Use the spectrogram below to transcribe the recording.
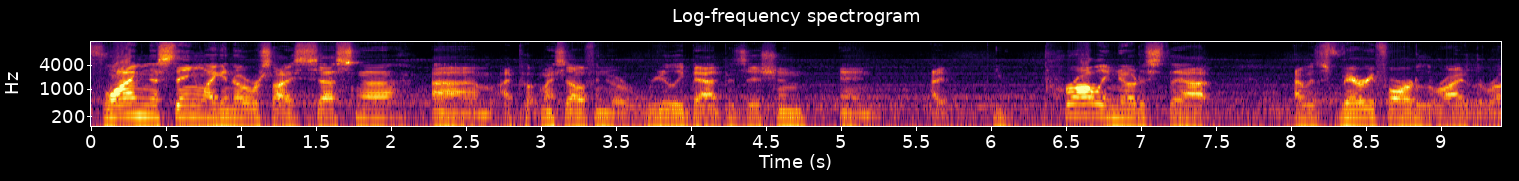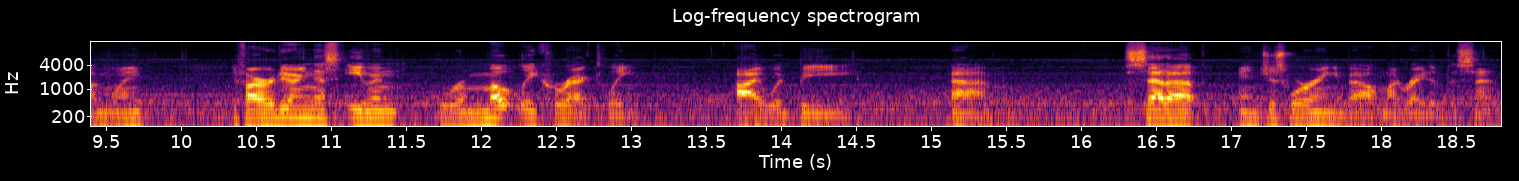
Flying this thing like an oversized Cessna, um, I put myself into a really bad position, and I, you probably noticed that I was very far to the right of the runway. If I were doing this even remotely correctly, I would be um, set up and just worrying about my rate of descent.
